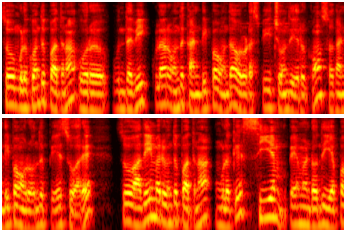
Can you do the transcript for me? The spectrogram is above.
ஸோ உங்களுக்கு வந்து பார்த்தோன்னா ஒரு இந்த வீக்குள்ளார வந்து கண்டிப்பாக வந்து அவரோட ஸ்பீச் வந்து இருக்கும். ஸோ கண்டிப்பாக அவர் வந்து பேசுவார். ஸோ அதே மாதிரி வந்து பார்த்தோன்னா உங்களுக்கு சிஎம் பேமெண்ட் வந்து எப்போ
